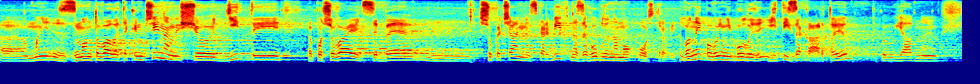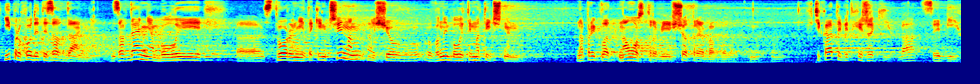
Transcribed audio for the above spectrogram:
Е, Ми змонтували таким чином, що діти почувають себе шукачами скарбів на загубленому острові. Вони повинні були йти за картою, такою уявною, і проходити завдання. Завдання були е, створені таким чином, що вони були тематичними. Наприклад, на острові що треба було? Втікати від хижаків, да? це біг.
